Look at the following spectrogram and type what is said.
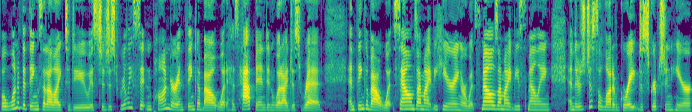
But one of the things that I like to do is to just really sit and ponder and think about what has happened in what I just read and think about what sounds I might be hearing or what smells I might be smelling. And there's just a lot of great description here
